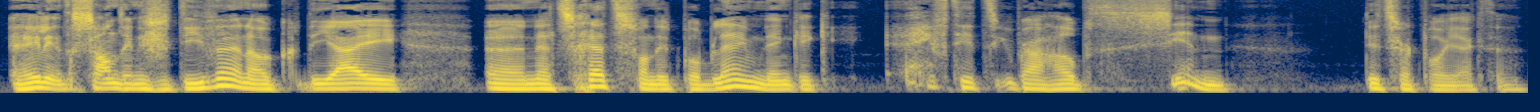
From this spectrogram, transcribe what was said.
hele interessante initiatieven en ook die jij uh, net schetst van dit probleem, denk ik. Heeft dit überhaupt zin, dit soort projecten?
